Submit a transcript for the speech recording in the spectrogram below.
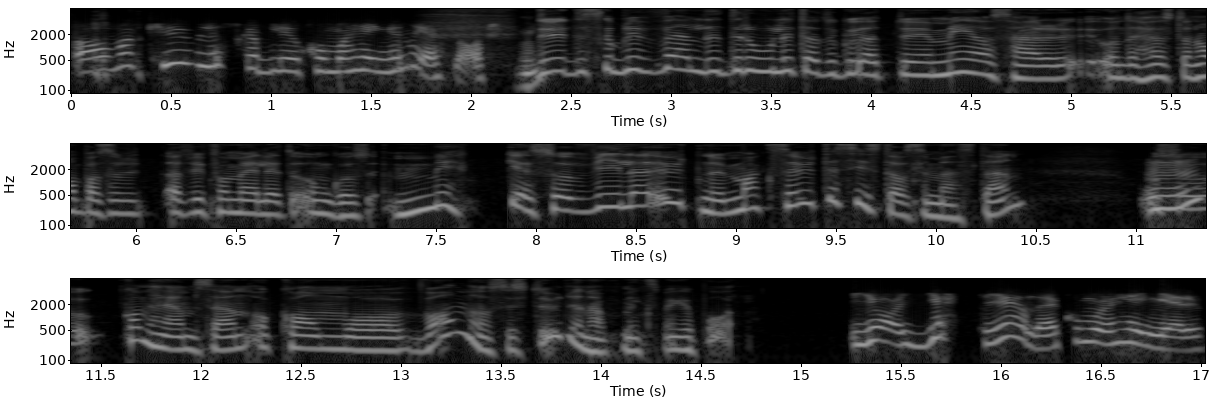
Ja, vad kul det ska bli att komma och hänga med snart. Du, det ska bli väldigt roligt att du, att du är med oss här under hösten. Hoppas att vi får möjlighet att umgås mycket. Så vila ut nu, maxa ut det sista av semestern. Och Mm. så kom hem sen och kom och var med oss i studion här på Mix Megapol. Ja, jättegärna. Jag kommer och hänger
